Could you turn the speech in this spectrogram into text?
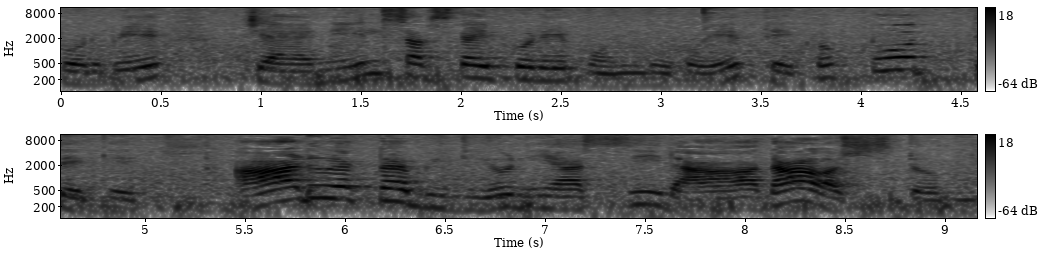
করবে। চ্যানেল সাবস্ক্রাইব করে বন্ধু হয়ে থেকো প্রত্যেকে আরও একটা ভিডিও নিয়ে আসছি রাধা অষ্টমী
